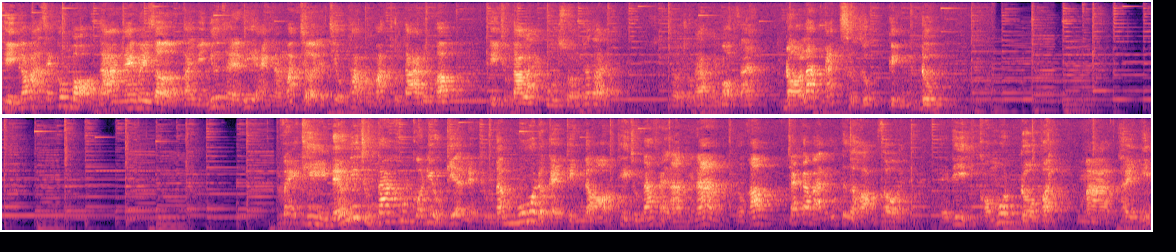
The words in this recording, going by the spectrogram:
thì các bạn sẽ không bỏ ra ngay bây giờ, tại vì như thế thì ánh nắng mặt trời sẽ chiếu thẳng vào mắt chúng ta, đúng không? Thì chúng ta lại cúi xuống cho thầy. Rồi chúng ta mới bỏ ra. Đó là cách sử dụng kính đúng. Vậy thì nếu như chúng ta không có điều kiện để chúng ta mua được cái kính đó, thì chúng ta phải làm thế nào, đúng không? Chắc các bạn cũng tự hỏi rồi. Thế thì có một đồ vật mà thầy nghĩ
